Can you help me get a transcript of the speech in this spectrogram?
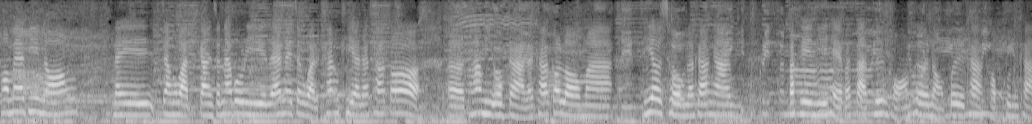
พ่อแม่พี่น้องในจังหวัดกาญจนบุรี และในจังหวัดข้างเคียงนะคะ ก็ถ้ามีโอกาสนะคะก็ลองมาเที่ยวชมนะคะ งานประเพณีแห่ประสาทพึ่งของอำเภอหนองปือค่ะ ขอบคุณค่ะ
